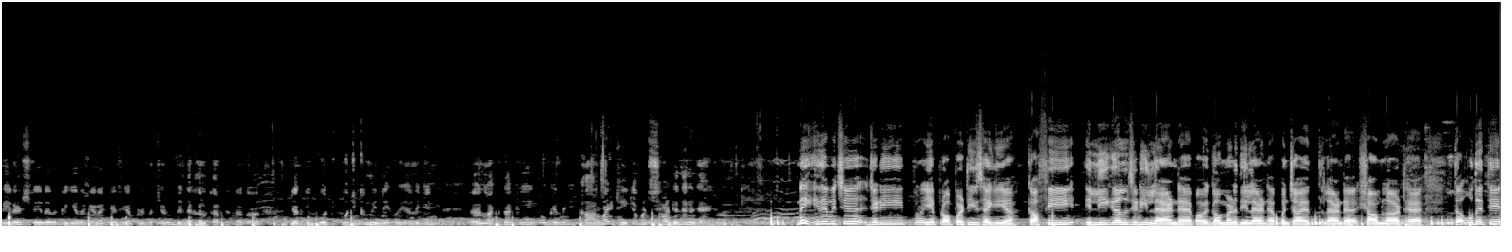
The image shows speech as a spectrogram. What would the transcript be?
ਪੇਰੈਂਟਸ ਨੇ ਇਹਨਾਂ ਦੇ ਕਈਆਂ ਦਾ ਕਹਿਣਾ ਕਿ ਅਸੀਂ ਆਪਣੇ ਬੱਚਿਆਂ ਨੂੰ ਬੇਦਖਲ ਕਰ ਦਿੱਤਾ ਤਾ ਜਦ ਕਿ ਕੁਝ ਕੁਝ ਕੁ ਮਹੀਨੇ ਹੋਏ ਆ ਲੱਗਦਾ ਕਿ ਉਹ ਕਹਿੰਦੇ ਕਿ ਕਾਰਵਾਈ ਠੀਕ ਹੈ ਬਟ ਸਾਡੇ ਤੇ ਨਜਾਇਜ਼ ਨਹੀਂ ਇਹਦੇ ਵਿੱਚ ਜਿਹੜੀ ਇਹ ਪ੍ਰਾਪਰਟੀਆਂ ਹੈਗੀਆਂ ਕਾਫੀ ਇਲੀਗਲ ਜਿਹੜੀ ਲੈਂਡ ਹੈ ਭਾਵੇਂ ਗਵਰਨਮੈਂਟ ਦੀ ਲੈਂਡ ਹੈ ਪੰਚਾਇਤ ਲੈਂਡ ਹੈ ਸ਼ਾਮਲਾਟ ਹੈ ਤਾਂ ਉਹਦੇ ਤੇ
